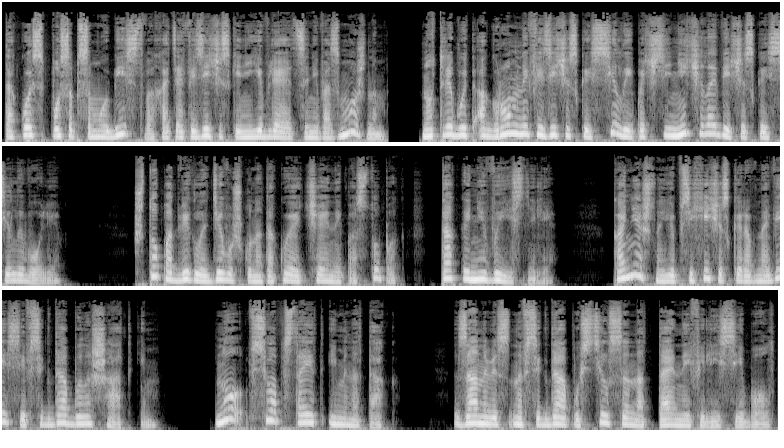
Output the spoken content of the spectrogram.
Такой способ самоубийства, хотя физически не является невозможным, но требует огромной физической силы и почти нечеловеческой силы воли. Что подвигло девушку на такой отчаянный поступок, так и не выяснили. Конечно, ее психическое равновесие всегда было шатким. Но все обстоит именно так. Занавес навсегда опустился над тайной Фелисии Болт.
